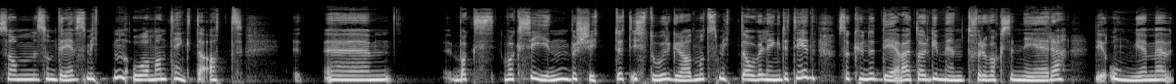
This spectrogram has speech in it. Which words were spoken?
som, som drev smitten, og man tenkte at øh, vaksinen beskyttet i stor grad mot smitte over lengre tid, så kunne det være et argument for å vaksinere de unge, med,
